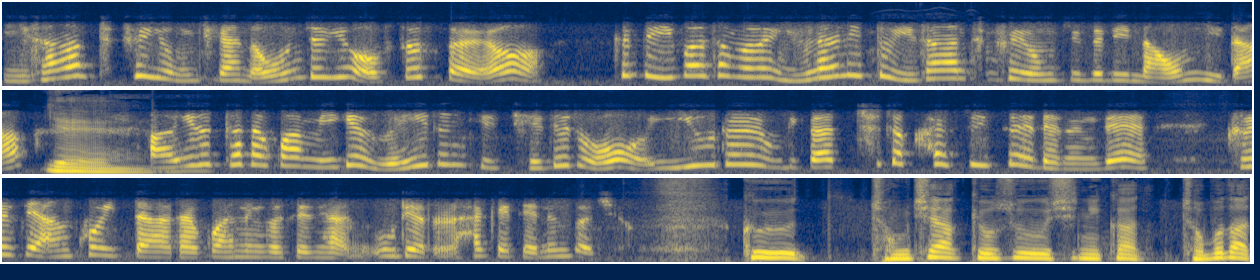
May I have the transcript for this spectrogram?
이상한 투표 용지가 나온 적이 없었어요. 근데 이번 선거는 유난히 또 이상한 투표 용지들이 나옵니다. 예. 아, 이렇다라고 하면 이게 왜 이런지 제대로 이유를 우리가 추적할 수 있어야 되는데 그러지 않고 있다라고 하는 것에 대한 우려를 하게 되는 거죠. 그 정치학 교수시니까 저보다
